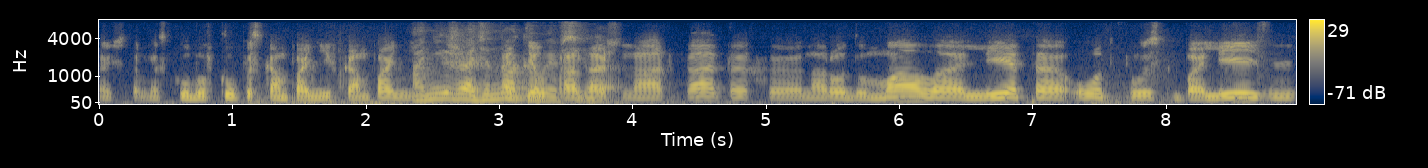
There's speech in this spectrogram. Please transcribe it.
значит, там из клуба в клуб, из компании в компанию. Они же одинаковые Отдел продаж всегда. на откатах, э, народу мало, лето, отпуск, болезнь,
